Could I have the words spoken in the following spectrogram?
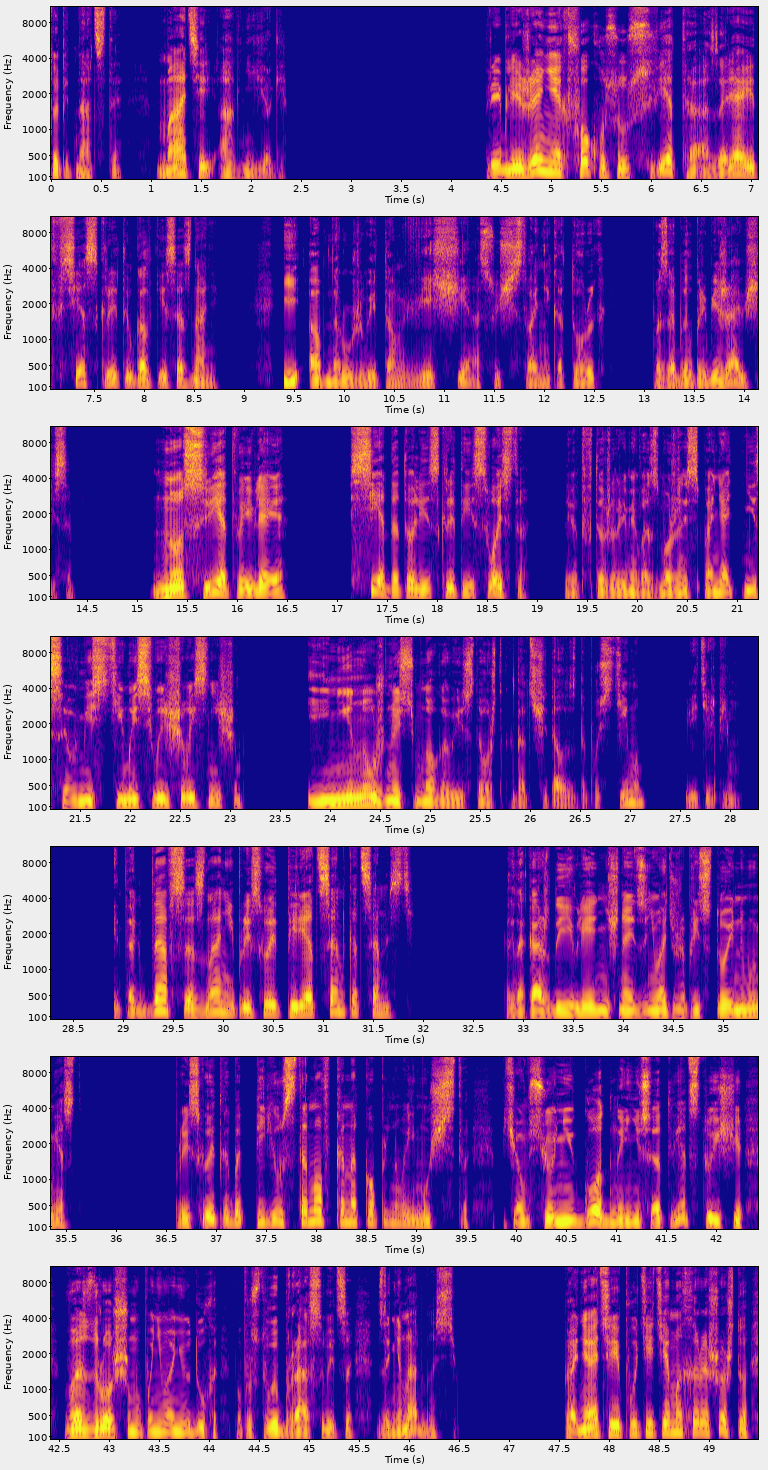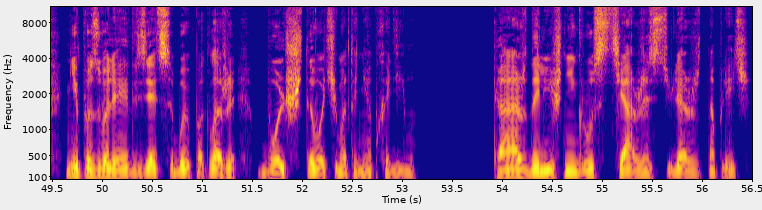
115. Матерь Агни-йоги. Приближение к фокусу света озаряет все скрытые уголки сознания и обнаруживает там вещи, о существовании которых позабыл приближающийся. Но свет, выявляя все до то ли скрытые свойства, дает в то же время возможность понять несовместимость высшего с низшим и ненужность многого из того, что когда-то считалось допустимым или терпимым. И тогда в сознании происходит переоценка ценностей, когда каждое явление начинает занимать уже пристойным ему место. Происходит как бы переустановка накопленного имущества, причем все негодное и несоответствующее возросшему пониманию духа попросту выбрасывается за ненадобностью. Понятие пути темы хорошо, что не позволяет взять с собой поклажи больше того, чем это необходимо. Каждый лишний груз с тяжестью ляжет на плечи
